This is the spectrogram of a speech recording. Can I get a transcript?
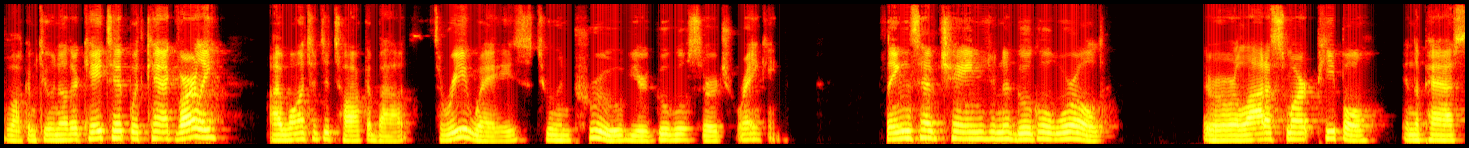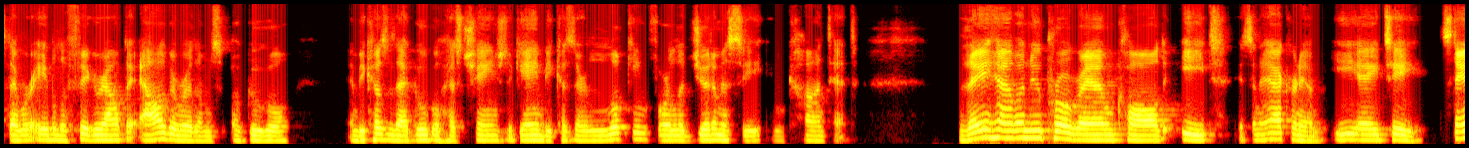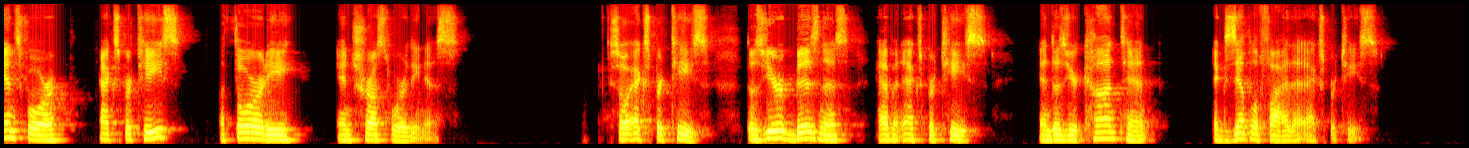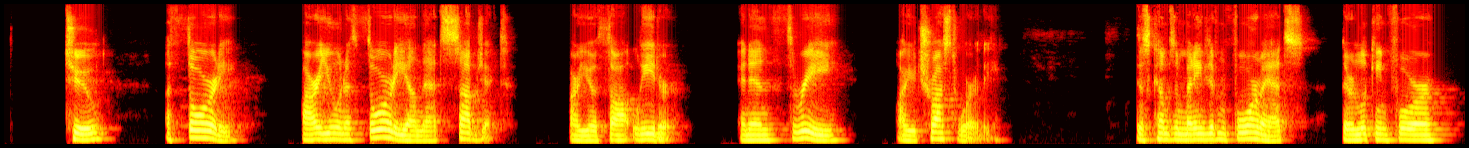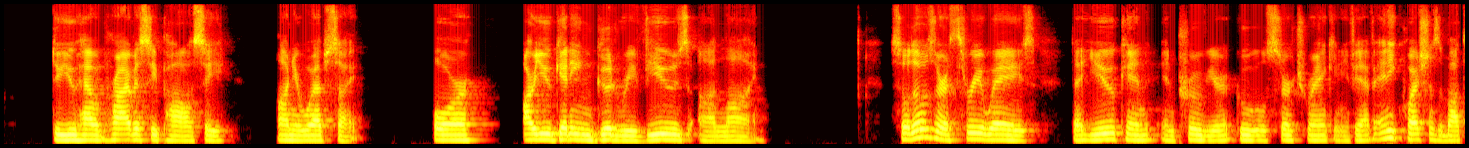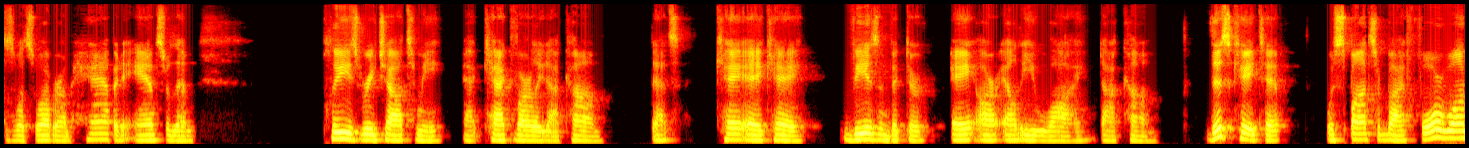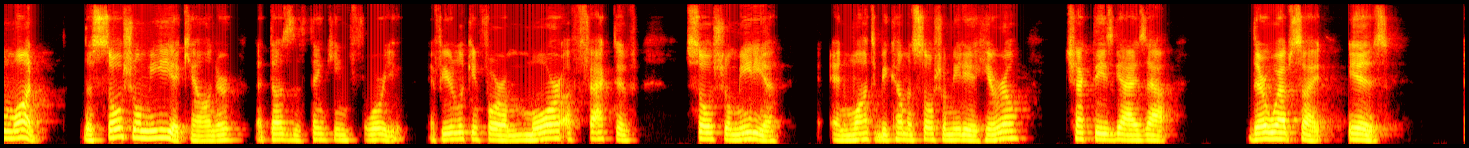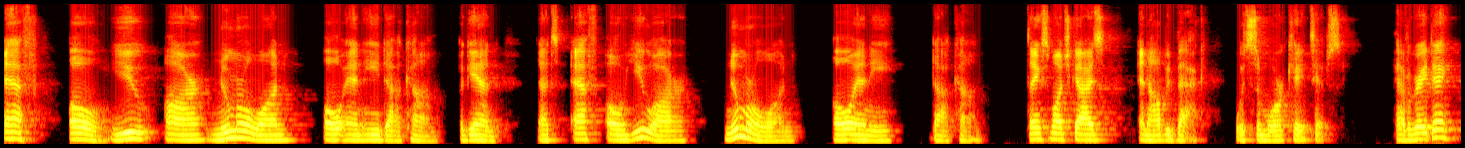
Welcome to another K-Tip with Kak Varley. I wanted to talk about three ways to improve your Google search ranking. Things have changed in the Google world. There were a lot of smart people in the past that were able to figure out the algorithms of Google. And because of that, Google has changed the game because they're looking for legitimacy in content. They have a new program called EAT. It's an acronym, E-A-T stands for expertise, authority, and trustworthiness. So expertise, does your business have an expertise and does your content exemplify that expertise? Two, authority. Are you an authority on that subject? Are you a thought leader? And then three, are you trustworthy? This comes in many different formats. They're looking for do you have a privacy policy on your website? Or are you getting good reviews online? So those are three ways that you can improve your Google search ranking. If you have any questions about this whatsoever, I'm happy to answer them. Please reach out to me at kakvarley.com. That's K-A-K, V as in Victor, A-R-L-E-Y.com. This K-tip was sponsored by 411 the social media calendar that does the thinking for you. If you're looking for a more effective social media and want to become a social media hero, check these guys out. Their website is F-O-U-R numeral one O-N-E.com. Again, that's F-O-U-R numeral one O-N-E.com. Thanks so much, guys, and I'll be back with some more K-tips. Have a great day.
